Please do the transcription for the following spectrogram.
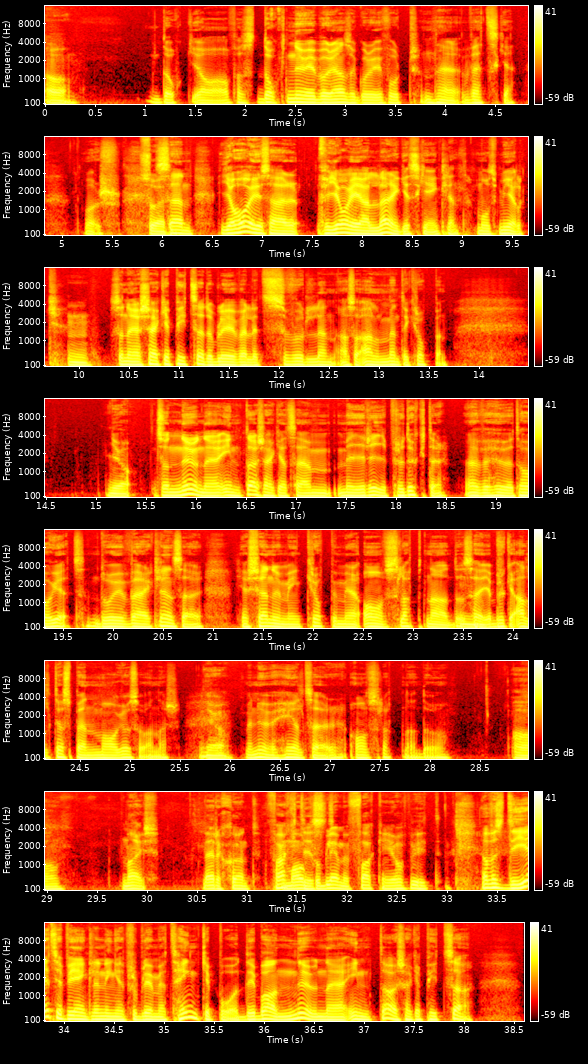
ja, Dock, ja, fast dock nu i början så går det ju fort, den här vätska. Sen, jag har ju så här, för jag är allergisk egentligen mot mjölk. Mm. Så när jag käkar pizza då blir jag väldigt svullen, alltså allmänt i kroppen. Ja. Så nu när jag inte har käkat så här mejeriprodukter överhuvudtaget, då är det verkligen så här, jag känner hur min kropp är mer avslappnad. Och så här, Mm. jag brukar alltid ha spänd mage och så annars. ja. Men nu är jag helt så här avslappnad. Och... Ja, nice. Det här är skönt. Faktiskt. Magproblem är fucking jobbigt. Ja fast det är typ egentligen inget problem jag tänker på. Det är bara nu när jag inte har käkat pizza,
